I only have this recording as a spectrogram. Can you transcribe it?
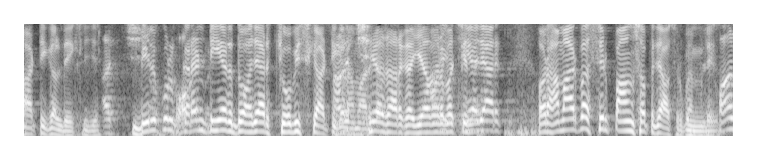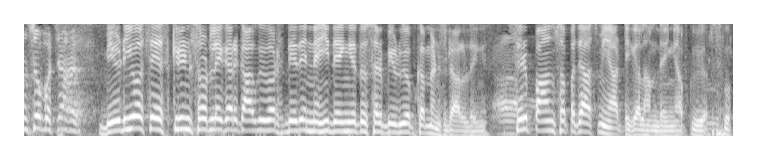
आर्टिकल देख लीजिए। अच्छा, बिल्कुल करंट ईयर 2024 के आर्टिकल हमारे छह हज़ार का ये हमारे पास छः हज़ार। और हमारे पास सिर्फ़ पाँच सौ पचास रुपये मिलेगा पाँच सौ पचास? वीडियो से स्क्रीन शॉट लेकर के आपके व्यूअर्स दे दें नहीं देंगे तो सर वीडियो कमेंट्स डाल देंगे। सिर्फ़ 550 में ये आर्टिकल हम देंगे आपके व्यूअर्स को।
